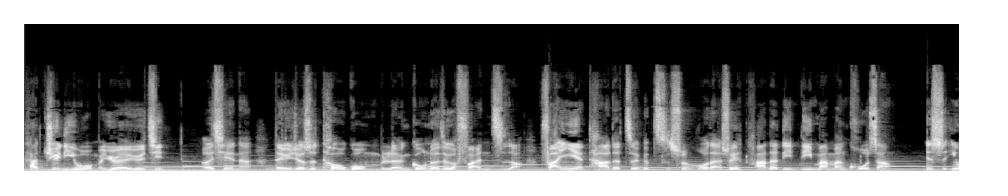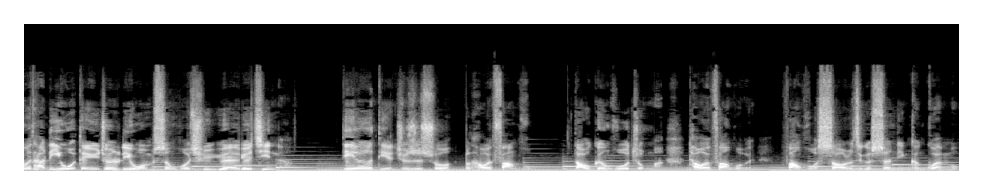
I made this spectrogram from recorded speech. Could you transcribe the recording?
它距离我们越来越近，而且呢，等于就是透过我们人工的这个繁殖啊，繁衍它的这个子孙后代，所以它的领地慢慢扩张。是因为它离我等于就是离我们生活区越来越近了。第二点就是说，它会放火，刀跟火种嘛，它会放火，放火烧了这个森林跟灌木，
